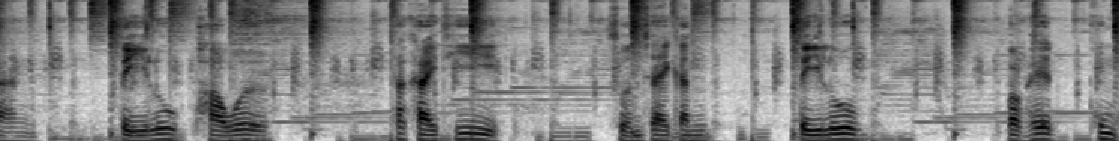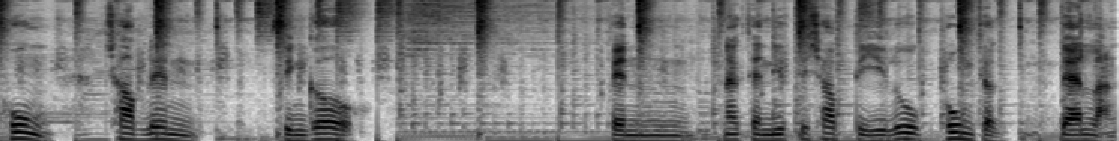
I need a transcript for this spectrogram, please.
การตีลูก power ถ้าใครที่สนใจกันตีลูกประเภทพุ่งๆ ชอบเล่นซิงเกิลเป็นนักเทนนิสที่ชอบตีลูกพุ่งจากแดนหลัง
